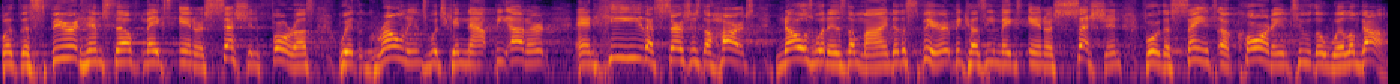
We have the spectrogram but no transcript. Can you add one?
but the Spirit Himself makes intercession for us with groanings which cannot be uttered. And He that searches the hearts knows what is the mind of the Spirit, because He makes intercession for the saints according to the will of God.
